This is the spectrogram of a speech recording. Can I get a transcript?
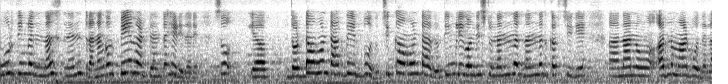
ಮೂರು ತಿಂಗಳ ನಂತರ ನಂಗೆ ಅವ್ರು ಪೇ ಮಾಡ್ತೇನೆ ಅಂತ ಹೇಳಿದ್ದಾರೆ. ಸೊ ದೊಡ್ಡ ಅಮೌಂಟ್ ಆಗದೆ ಇರ್ಬೋದು, ಚಿಕ್ಕ ಅಮೌಂಟ್ ಆದರೂ ತಿಂಗಳಿಗೆ ಒಂದಿಷ್ಟು ನನ್ನ, ನನ್ನದು ಖರ್ಚಿಗೆ ನಾನು ಅರ್ನ್ ಮಾಡ್ಬೋದಲ್ಲ.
